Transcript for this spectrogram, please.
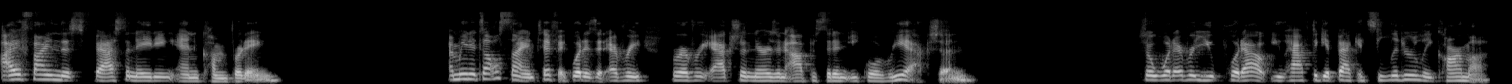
I find this fascinating and comforting i mean it's all scientific. What is it? Every for every action there is an opposite and equal reaction. So whatever you put out you have to get back. It's literally karma.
